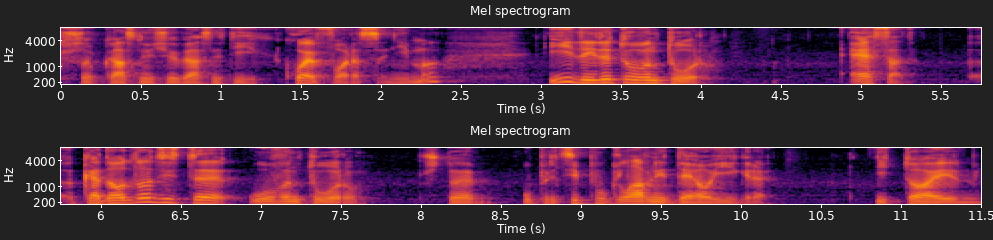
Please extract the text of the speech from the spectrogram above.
što kasnije ću objasniti koja je fora sa njima, i da idete u avanturu. E sad, kada odlazite u avanturu, što je u principu glavni deo igre, i to je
